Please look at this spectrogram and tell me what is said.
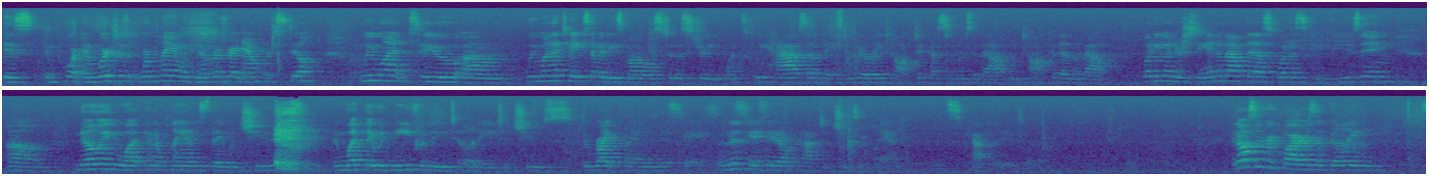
is important, and we're just, we're playing with numbers right now, we're still, we want to, um, we want to take some of these models to the street once we have something to really talk to customers about and talk to them about, what do you understand about this, what is confusing, um, knowing what kind of plans they would choose and what they would need from the utility to choose the right plan in this case. In this case, they don't have to choose a plan, it's calculated for them. It also requires a billing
